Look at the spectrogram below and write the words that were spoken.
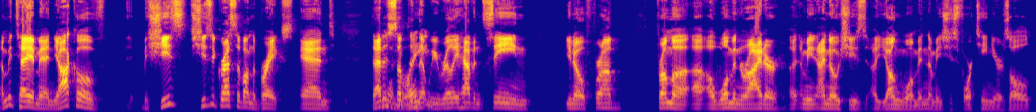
Let me tell you, man, Yaakov, she's she's aggressive on the brakes, and that is something that we really haven't seen, you know, from from a, a, a woman rider. I mean, I know she's a young woman. I mean, she's 14 years old,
